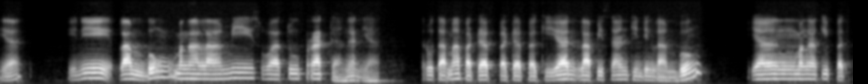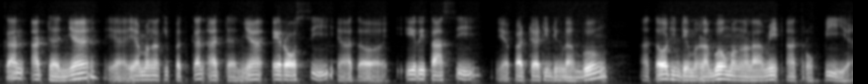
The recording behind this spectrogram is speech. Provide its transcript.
ya ini lambung mengalami suatu peradangan ya terutama pada pada bagian lapisan dinding lambung yang mengakibatkan adanya ya yang mengakibatkan adanya erosi ya atau iritasi ya pada dinding lambung atau dinding lambung mengalami atrofi ya.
